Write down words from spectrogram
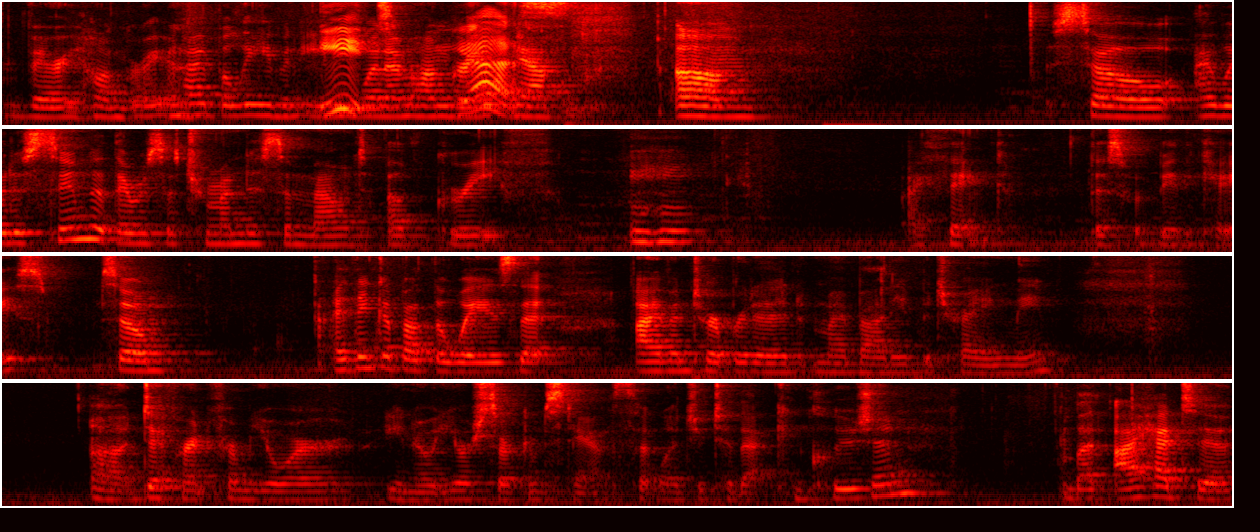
very hungry, and I believe in eating Eat. when I'm hungry. Yes. Yeah. Um, so I would assume that there was a tremendous amount of grief. hmm I think this would be the case. So I think about the ways that I've interpreted my body betraying me. Uh, different from your, you know, your circumstance that led you to that conclusion. But I had to,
